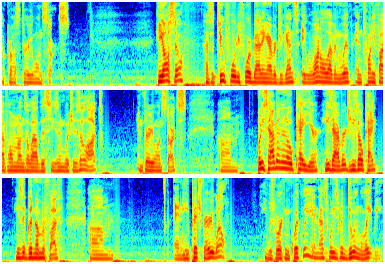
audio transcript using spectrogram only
across 31 starts. He also has a 244 batting average against, a 111 whip, and 25 home runs allowed this season, which is a lot in 31 starts. Um, but he's having an okay year. He's average. He's okay. He's a good number five. Um, and he pitched very well. He was working quickly, and that's what he's been doing lately.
